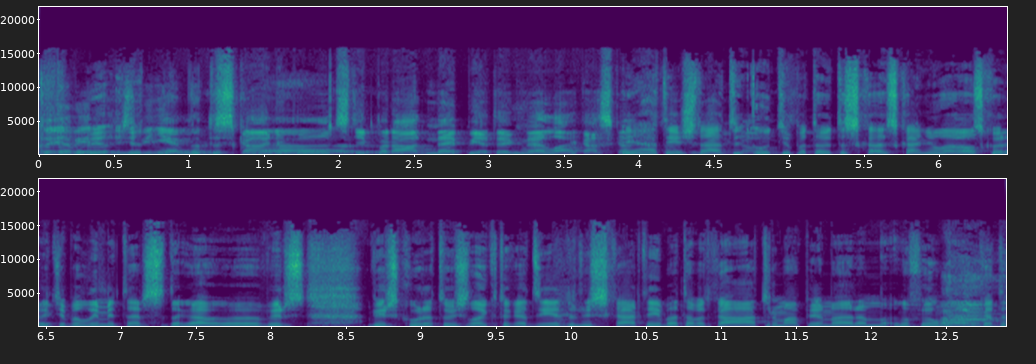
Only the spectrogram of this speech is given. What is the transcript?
Tu jau ir Jo- viņiem, nu, tas Skaņu pults, ja parāda, nepietiek, nelaikā skaņa. Jā, tieši tā. Tu, un, pat tas ska- skaņu levels, kur ir jau limiters, kā, virs, virs kura tu visu laiku dziedi un viss kārtībā. Tāpat kā ātrumā, piemēram, nu, filmā, kad,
